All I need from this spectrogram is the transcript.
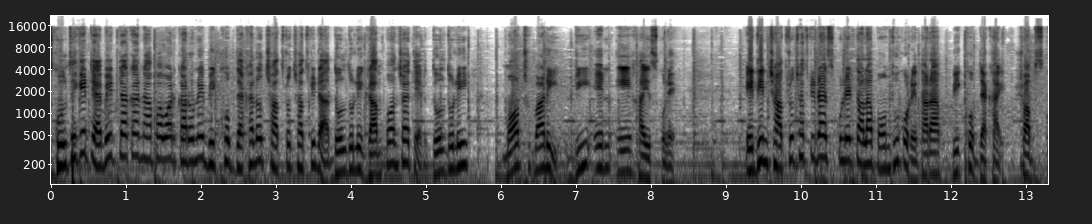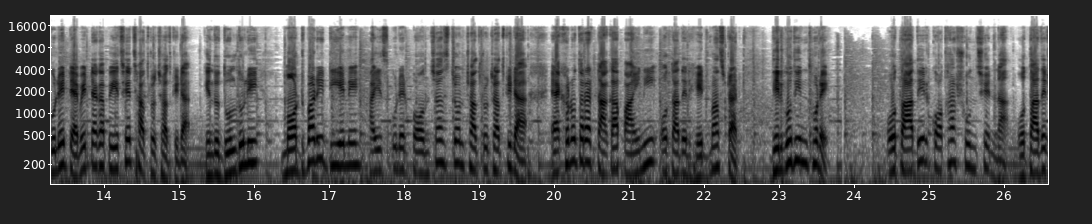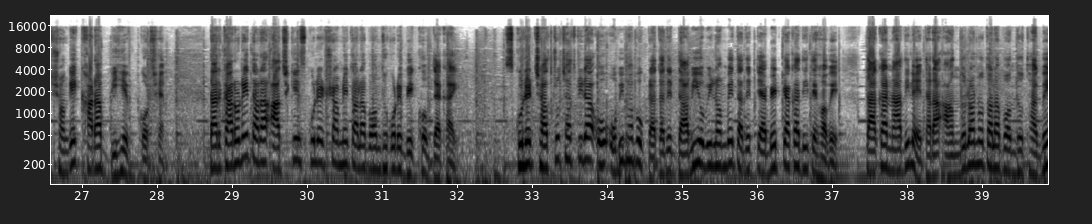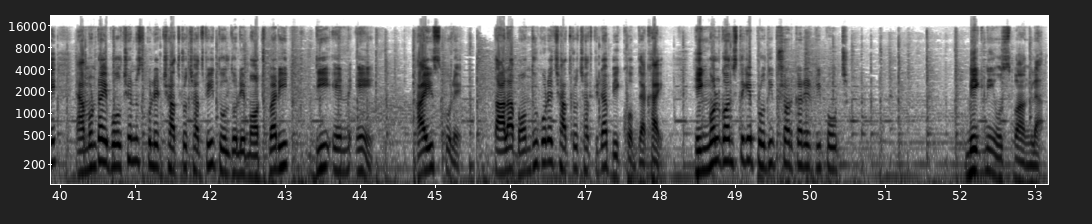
School থেকে ট্যাবের টাকা না পাওয়ার কারণে বিক্ষোভ দেখাল ছাত্রছাত্রীরা দোলদুলি গ্রাম পঞ্চায়েতের দোলদুলি মঠবাড়ি ডিএনএ হাই স্কুলে। এদিন ছাত্রছাত্রীরা স্কুলের তালা বন্ধ করে তারা বিক্ষোভ দেখায়। সব স্কুলে ট্যাবের টাকা পেয়েছে ছাত্রছাত্রীরা। কিন্তু দুলদুলি মঠবাড়ি ডিএনএ হাই স্কুলের পঞ্চাশ জন ছাত্রছাত্রীরা এখনও তারা টাকা পায়নি ও তাদের হেডমাস্টার দীর্ঘদিন ধরে ও তাদের কথা শুনছেন না ও তাদের সঙ্গে খারাপ বিহেভ করছেন। তার কারণে তারা আজকে স্কুলের সামনে তালা বন্ধ করে বিক্ষোভ দেখায়। স্কুলের ছাত্রছাত্রীরা ও অভিভাবকরা তাদের দাবি অবিলম্বে তাদের ট্যাবের টাকা দিতে হবে। টাকা না দিলে তারা আন্দোলন ও তালা বন্ধ থাকবে, এমনটাই বলছেন স্কুলের ছাত্রছাত্রী তুলতুলি মঠবাড়ি ডিএনএ হাই স্কুলে। তালা বন্ধ করে ছাত্রছাত্রীরা বিক্ষোভ দেখায়। হিঙ্গলগঞ্জ থেকে প্রদীপ সরকারের রিপোর্ট বিগ নিউজ বাংলা।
